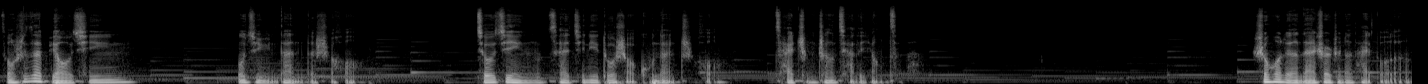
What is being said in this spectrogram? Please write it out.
总是在表情风轻云淡的时候，究竟在经历多少苦难之后，才成长起来的样子吧。生活里的难事儿真的太多了，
